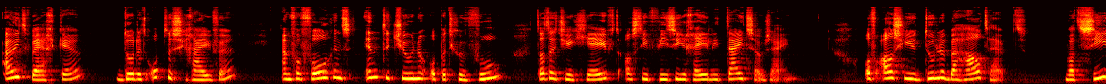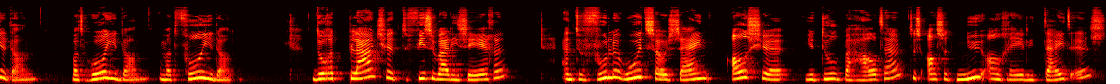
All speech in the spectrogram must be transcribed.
uitwerken door dit op te schrijven en vervolgens in te tunen op het gevoel dat het je geeft als die visie realiteit zou zijn. Of als je je doelen behaald hebt, wat zie je dan? Wat hoor je dan? En wat voel je dan? Door het plaatje te visualiseren en te voelen hoe het zou zijn als je je doel behaald hebt, dus als het nu al realiteit is,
